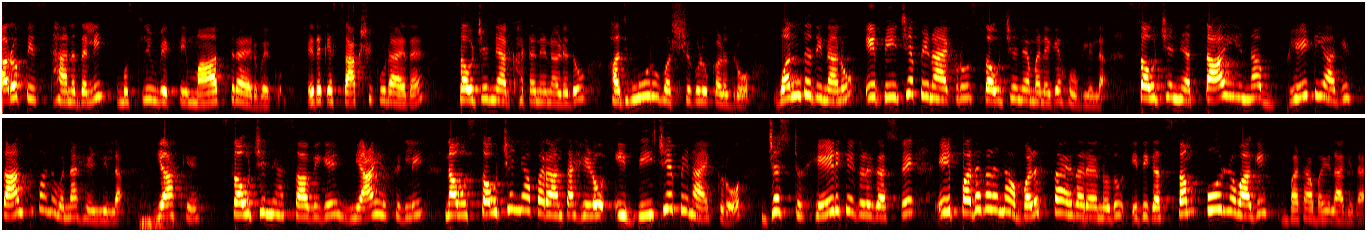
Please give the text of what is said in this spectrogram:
ಆರೋಪಿ ಸ್ಥಾನದಲ್ಲಿ ಮುಸ್ಲಿಂ ವ್ಯಕ್ತಿ ಮಾತ್ರ ಇರಬೇಕು. ಇದಕ್ಕೆ ಸಾಕ್ಷಿ ಕೂಡ ಇದೆ. ಸೌಜನ್ಯ ಘಟನೆ ನಡೆದು ಹದಿಮೂರು ವರ್ಷಗಳು ಕಳೆದ್ರು. ಒಂದು ದಿನಾನು ಈ ಬಿಜೆಪಿ ನಾಯಕರು ಸೌಜನ್ಯ ಮನೆಗೆ ಹೋಗಲಿಲ್ಲ. ಸೌಜನ್ಯ ತಾಯಿಯನ್ನ ಭೇಟಿಯಾಗಿ ಸಾಂತ್ವನವನ್ನ ಹೇಳಲಿಲ್ಲ. ಯಾಕೆ? ಸೌಜನ್ಯ ಸಾವಿಗೆ ನ್ಯಾಯ ಸಿಗಲಿ. ನಾವು ಸೌಜನ್ಯ ಪರ ಅಂತ ಹೇಳೋ ಈ ಬಿಜೆಪಿ ನಾಯಕರು ಜಸ್ಟ್ ಹೇಳಿಕೆಗಳಿಗಷ್ಟೇ ಈ ಪದಗಳನ್ನು ಬಳಸ್ತಾ ಇದ್ದಾರೆ ಅನ್ನೋದು ಇದೀಗ ಸಂಪೂರ್ಣವಾಗಿ ಬಟಾ ಬಯಲಾಗಿದೆ.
